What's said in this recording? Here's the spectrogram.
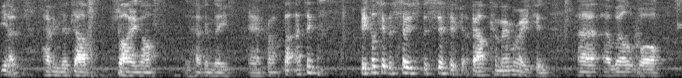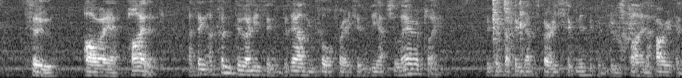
You know, having the dove flying off and having the aircraft, but I think because it was so specific about commemorating uh, a World War II RAF pilot, I think I couldn't do anything without incorporating the actual aeroplane because I think that was very significant. He was flying a Hurricane,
